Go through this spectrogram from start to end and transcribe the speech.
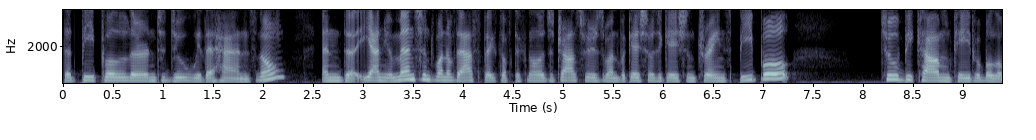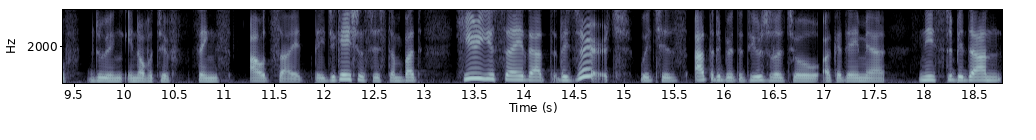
that people learn to do with their hands, no? And uh, Jan, you mentioned one of the aspects of technology transfer is when vocational education trains people to become capable of doing innovative things outside the education system. But here you say that research, which is attributed usually to academia, needs to be done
